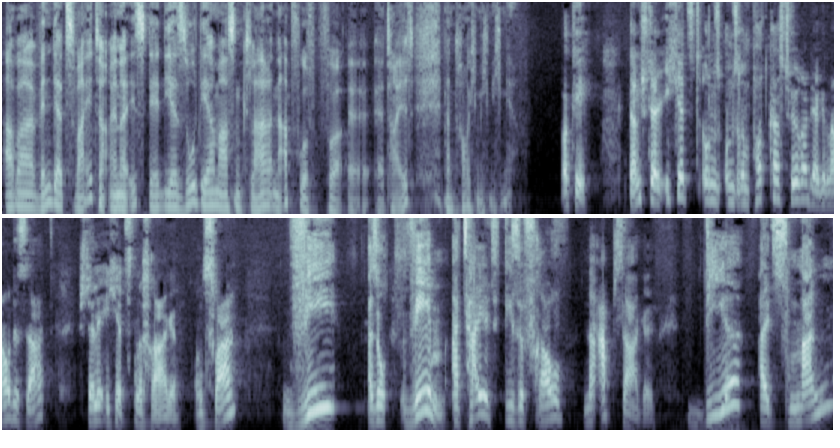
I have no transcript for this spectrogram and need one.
Aber wenn der zweite einer ist, der dir so dermaßen klar eine Abfuhr vor, äh, erteilt, dann traue ich mich nicht mehr. Okay, dann stelle ich jetzt uns, unserem Podcast-Hörer, der genau das sagt, stelle ich jetzt eine Frage. Und zwar, wie, also wem erteilt diese Frau eine Absage? Dir als Mann,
